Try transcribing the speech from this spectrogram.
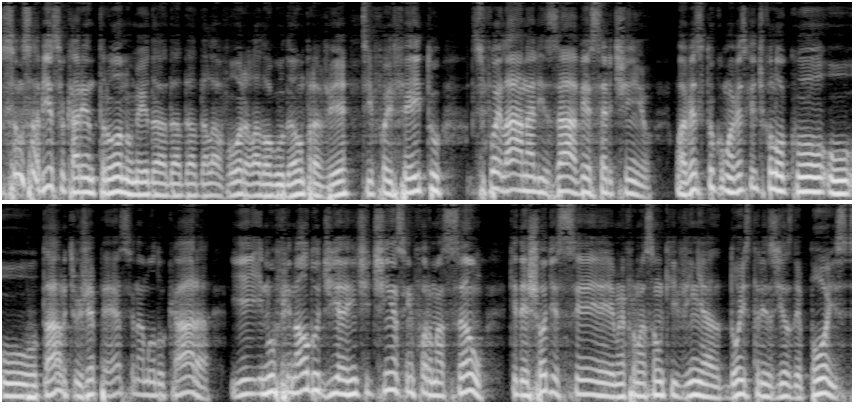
você não sabia se o cara entrou no meio da, da, da lavoura, lá do algodão, para ver se foi feito, se foi lá analisar, ver certinho. Uma vez, que uma vez que a gente colocou o, o tablet, o GPS na mão do cara, e, e no final do dia a gente tinha essa informação, que deixou de ser uma informação que vinha dois, três dias depois,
